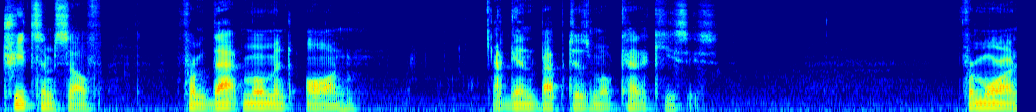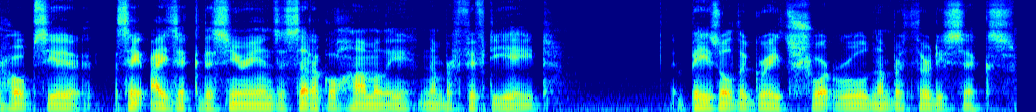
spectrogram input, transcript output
treats himself from that moment on. Again, baptismal catechesis. For more on hope, see uh, St. Isaac the Syrian's ascetical homily, number 58, Basil the Great's short rule, number 36,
